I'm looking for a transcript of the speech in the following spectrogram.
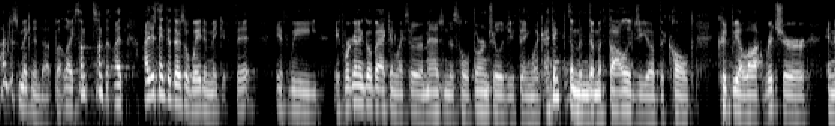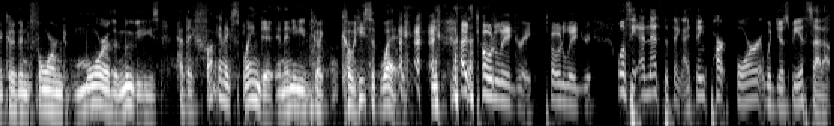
I'm just making it up, but like some something. I, I just think that there's a way to make it fit. If we if we're gonna go back and like sort of imagine this whole Thorn trilogy thing, like I think the the mythology of the cult could be a lot richer, and it could have informed more of the movies had they fucking explained it in any like cohesive way. I totally agree. Totally agree. Well, see, and that's the thing. I think part four would just be a setup.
